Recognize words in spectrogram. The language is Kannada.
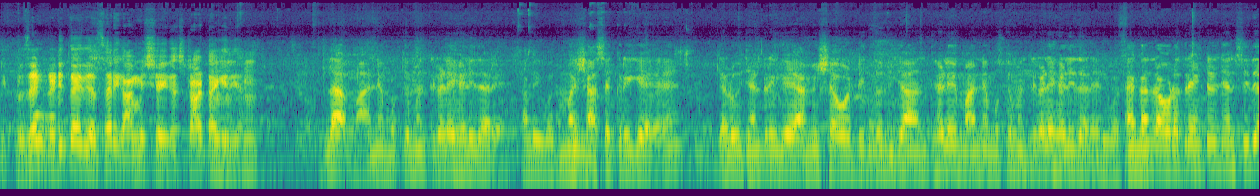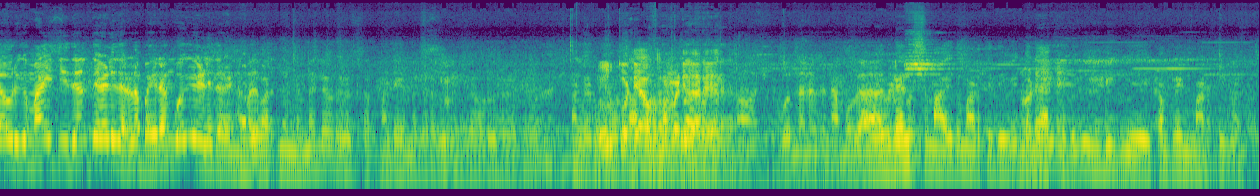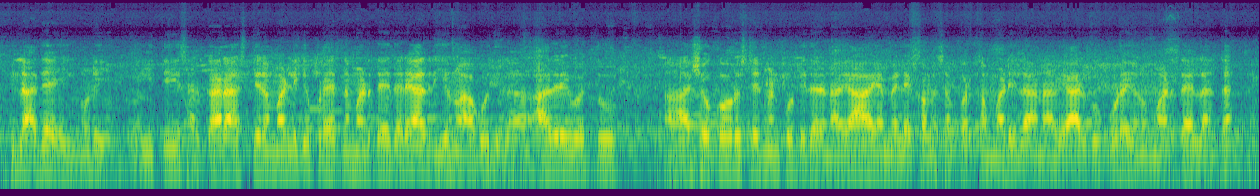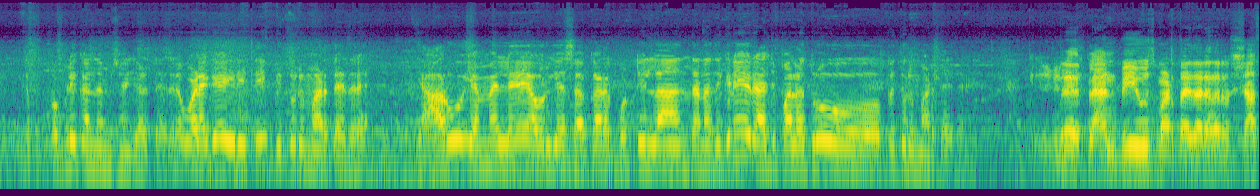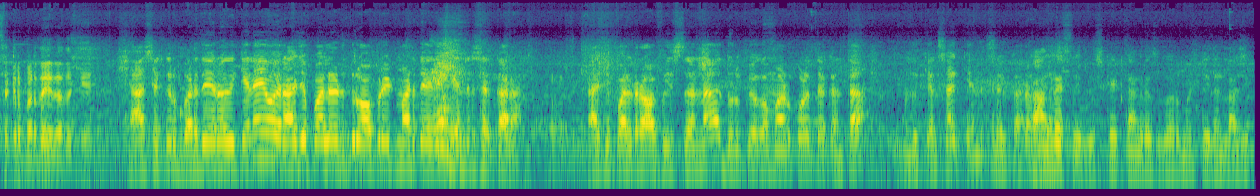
ಈಗ ಪ್ರೆಸೆಂಟ್ ನಡೀತಾ ಇದೆಯಾ ಸರ್? ಈಗ ಆಮಿಷ ಈಗ ಸ್ಟಾರ್ಟ್ ಆಗಿದೆಯಾ? ಇಲ್ಲ ಮಾನ್ಯ ಮುಖ್ಯಮಂತ್ರಿಗಳೇ ಹೇಳಿದ್ದಾರೆ. ನಮ್ಮ ಶಾಸಕರಿಗೆ ಕೆಲವು ಜನರಿಗೆ ಅಮಿತ್ ಶಾ ಒಡ್ಡಿದ್ದು ನಿಜ ಅಂತ ಹೇಳಿ ಮಾನ್ಯ ಮುಖ್ಯಮಂತ್ರಿಗಳೇ ಹೇಳಿದ್ದಾರೆ. ಯಾಕಂದ್ರೆ ಅವ್ರ ಹತ್ರ ಇಂಟೆಲಿಜೆನ್ಸ್ ಇದೆ ಅವರಿಗೆ ಮಾಹಿತಿ ಇದೆ ಅಂತ ಹೇಳಿದಾರಲ್ಲ ಬಹಿರಂಗವಾಗಿ ಹೇಳಿದ್ದಾರೆ ನಿಮ್ಮ ಇವತ್ತು ನಿಮ್ಮ ಎಂ ಎಲ್ ಎ ಅವರು ಹೇಳಿದ್ರು ಸರ್ ಮಂಡ್ಯ ಎಂ ರವಿ ಗಂಗೆ ಅವರು ಹೇಳಿದ್ರು. ಹಂಡ್ರೆಡ್ ಕೋಟಿ ಆಫರ್ ಮಾಡಿದ್ದಾರೆ. ಹಾ, ಇರ್ಬೋದು ನನಗೆ ನಮಗೆ ಎವಿಡೆನ್ಸ್ ಇದು ಮಾಡ್ತಿದ್ದೀವಿ ನೋಡಿ. ನೋಡಿ ಇಡಿಗೆ ಕಂಪ್ಲೇಂಟ್ ಮಾಡ್ತೀವಿ ಅಂತ. ಇಲ್ಲ ಅದೇ ಈಗ ನೋಡಿ ಈ ರೀತಿ ಸರ್ಕಾರ ಅಸ್ಥಿರ ಮಾಡ್ಲಿಕ್ಕೆ ಪ್ರಯತ್ನ ಮಾಡ್ತಾ ಇದ್ದಾರೆ ಆದ್ರೆ ಏನೂ ಆಗೋದಿಲ್ಲ. ಆದ್ರೆ ಇವತ್ತು ಅಶೋಕ್ ಅವರು ಸ್ಟೇಟ್ಮೆಂಟ್ ಕೊಟ್ಟಿದ್ದಾರೆ ನಾವು ಯಾವ ಎಂ ಎಲ್ ಎ ಕಮ ಸಂಪರ್ಕ ಮಾಡಿಲ್ಲ ನಾವು ಯಾರಿಗೂ ಕೂಡ ಏನು ಮಾಡ್ತಾ ಇಲ್ಲ ಅಂತ ಪಬ್ಲಿಕ್ ಕನ್ಸಂಪ್ಷನ್ಗೆ ಹೇಳ್ತಾ ಇದ್ದಾರೆ. ಒಳಗೆ ಈ ರೀತಿ ಪಿತೂರಿ ಮಾಡ್ತಾ ಇದ್ದಾರೆ. ಯಾರೂ ಎಂ ಎಲ್ ಎ ಅವರಿಗೆ ಸಹಕಾರ ಕೊಟ್ಟಿಲ್ಲ ಅಂತ ಅನ್ನೋದಕ್ಕೆ ರಾಜ್ಯಪಾಲ ಹತ್ರ ಪಿತೂರಿ ಮಾಡ್ತಾ ಇದ್ದಾರೆ. ಅಂದ್ರೆ ಪ್ಲಾನ್ ಬಿ ಯೂಸ್ ಮಾಡ್ತಾ ಇದ್ದಾರೆ ಅಂದ್ರೆ ಶಾಸಕರು ಬರದೇ ಇರೋದಕ್ಕೆ. ಶಾಸಕರು ಬರದೇ ಇರೋದಕ್ಕೇನೆ ರಾಜ್ಯಪಾಲರ ಹತ್ರ ಆಪರೇಟ್ ಮಾಡ್ತಾ ಇದೆ ಕೇಂದ್ರ ಸರ್ಕಾರ. ರಾಜ್ಯಪಾಲರ ಆಫೀಸನ್ನು ದುರುಪಯೋಗ ಮಾಡ್ಕೊಳ್ತಕ್ಕಂಥ ಒಂದು ಕೆಲಸ ಕೇಂದ್ರ ಸರ್ಕಾರ ಕಾಂಗ್ರೆಸ್ ಇದು ಸ್ಟೇಟ್ ಕಾಂಗ್ರೆಸ್ ಗೌರ್ಮೆಂಟ್ ಇದನ್ನ ಲಾಜಿಕ್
